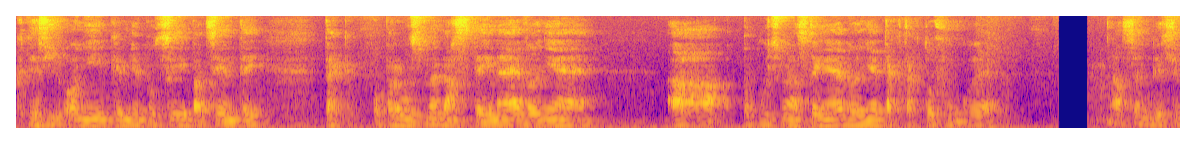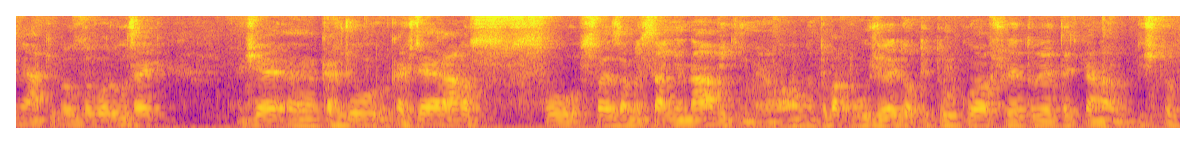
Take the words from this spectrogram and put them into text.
kteří oni ke mně posílají pacienty, tak opravdu jsme na stejné vlně a pokud jsme na stejné vlně, tak tak to funguje. Já jsem kdysi v nějakém rozhovoru řekl, že eh, každou, každé ráno svou, své zaměstnání nenávidím. Jo? On to pak použili do titulku a všude to je teďka, na, když to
